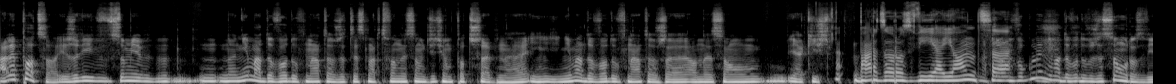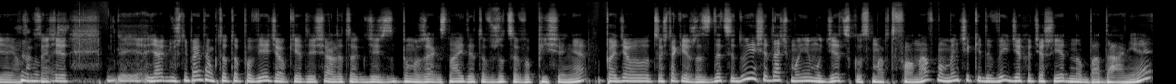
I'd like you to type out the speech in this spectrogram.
Ale po co? Jeżeli w sumie no, nie ma dowodów na to, że te smartfony są dzieciom potrzebne i nie ma dowodów na to, że one są jakieś... Bardzo rozwijające. Znaczy, w ogóle nie ma dowodów, że są rozwijające. No w sensie, ja już nie pamiętam, kto to powiedział kiedyś, ale to gdzieś, może jak znajdę, to wrzucę w opisie, nie? Powiedział coś takiego, że zdecyduje się dać mojemu dziecku smartfona w momencie, kiedy wyjdzie chociaż jedno badanie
